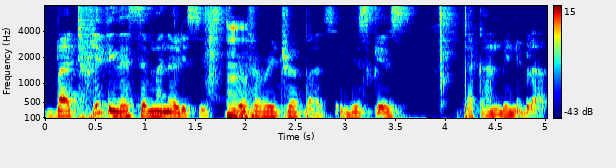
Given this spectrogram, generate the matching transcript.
But flipping the same analysis your mm. favorite rappers, in this case, Tucker and Benny Black,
